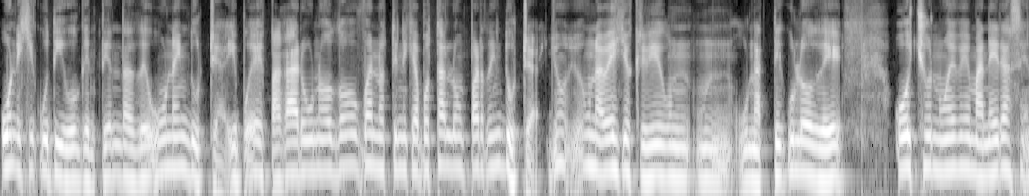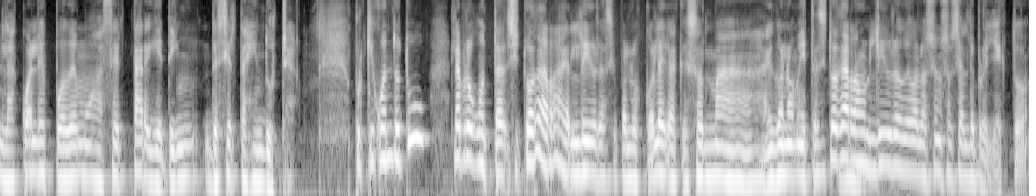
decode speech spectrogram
un ejecutivo que entienda de una industria y puedes pagar uno o dos, bueno, tienes que apostarlo a un par de industrias. Yo yo una vez yo escribí un, un- un artículo de ocho o nueve maneras en las cuales podemos hacer targeting de ciertas industrias. Porque cuando tú, la pregunta, si tú agarras el libro, así para los colegas que son más economistas, si tú agarras un libro de evaluación social de proyecto,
